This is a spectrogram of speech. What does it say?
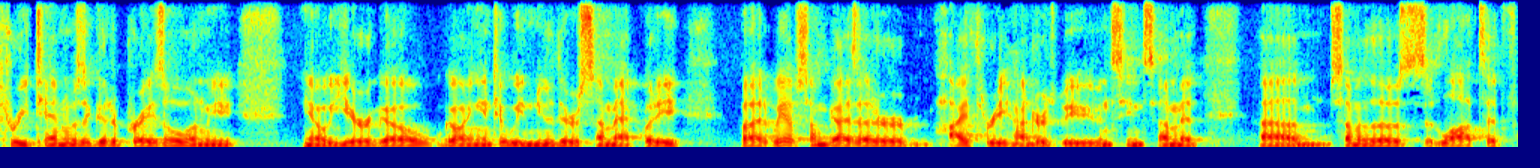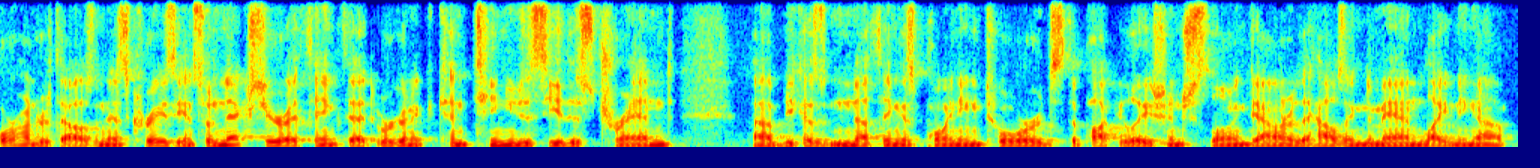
310 was a good appraisal when we you know a year ago going into we knew there was some equity. But we have some guys that are high 300s. We've even seen some at um, some of those lots at 400,000 is crazy. And so next year, I think that we're going to continue to see this trend uh, because nothing is pointing towards the population slowing down or the housing demand lightening up.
